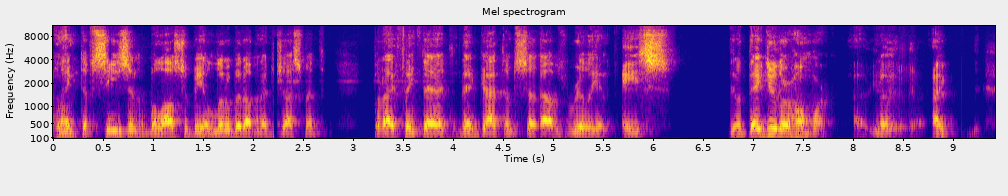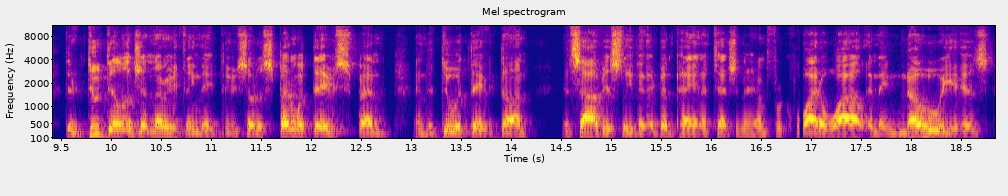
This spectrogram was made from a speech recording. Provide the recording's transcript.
Length of season will also be a little bit of an adjustment, but I think that they've got themselves really an ace you know, they do their homework. Uh, you know, I they're due diligent in everything they do. So to spend what they've spent and to do what they've done, it's obviously they've been paying attention to him for quite a while, and they know who he is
